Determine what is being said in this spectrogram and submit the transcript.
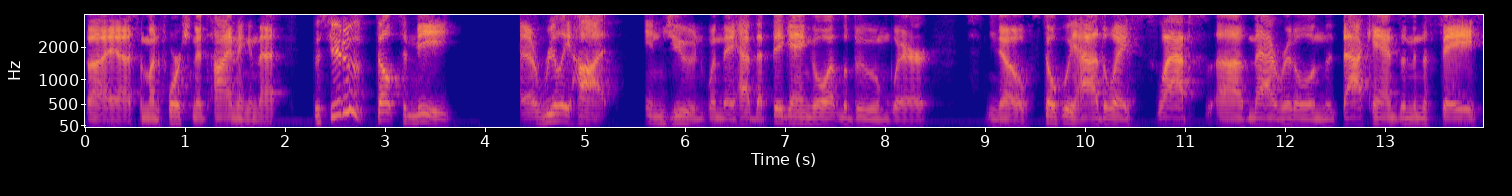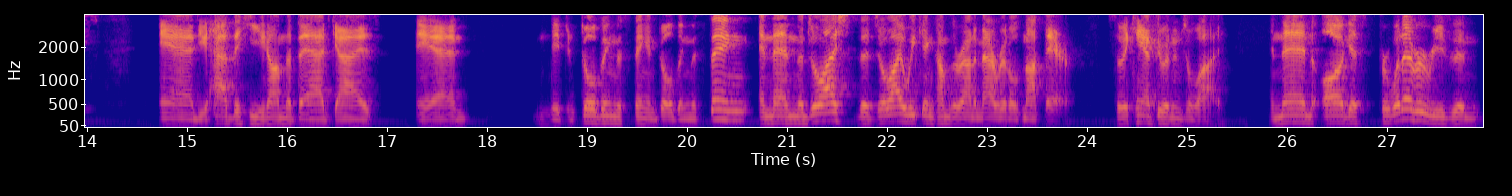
by uh, some unfortunate timing in that this feud felt to me uh, really hot in June when they had that big angle at La Boom where you know Stokely Hathaway slaps uh, Matt Riddle and the backhands him in the face, and you had the heat on the bad guys, and they've been building this thing and building this thing, and then the July the July weekend comes around and Matt Riddle's not there, so they can't do it in July. And then August, for whatever reason,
